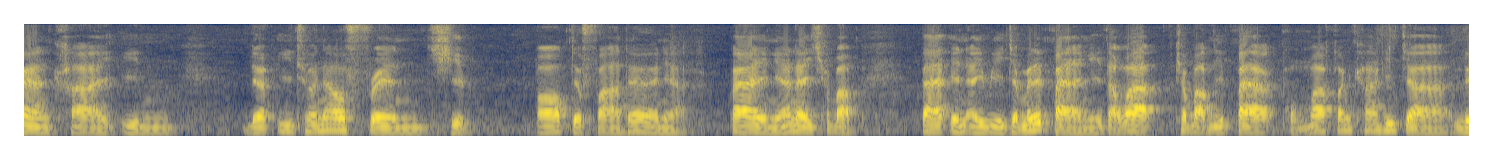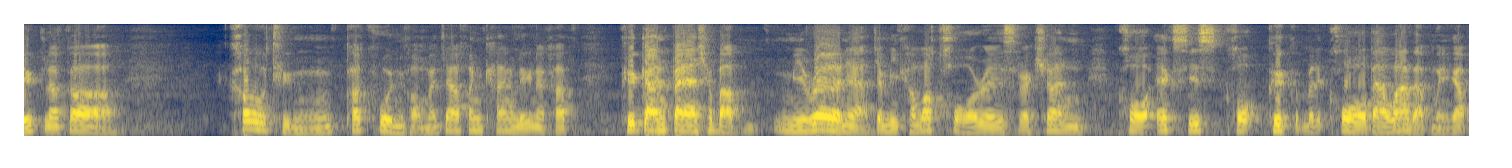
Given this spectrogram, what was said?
mankind in the eternal friendship of the Father เนี่ย แปลอย่างเงี้ยในฉบับแปล NIV จะไม่ได้แปลอย่างนี้ แต่ว่าฉบับนี้แปลผมว่าค่อนข้างที่จะลึกแล้วก็เข้าถึงพระคุณของพระเจ้าค่อนข้างลึกนะครับ คือการแปลฉบับ Mirror เนี่ยจะมีคำว่า co-resurrection co-exist co คือ co แปลว่าแบบเหมือนกับ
